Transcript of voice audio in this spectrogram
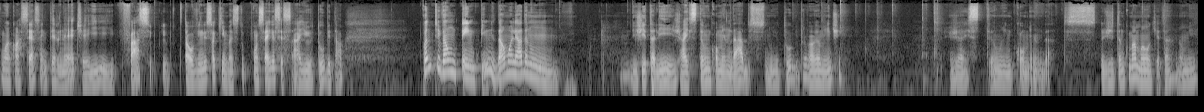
com, com acesso à internet aí fácil, porque tá ouvindo isso aqui, mas tu consegue acessar o YouTube e tal. Quando tiver um tempinho, dá uma olhada num. Digita ali, já estão encomendados no YouTube, provavelmente. Já estão encomendados. Tô digitando com uma mão aqui, tá? Não me.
